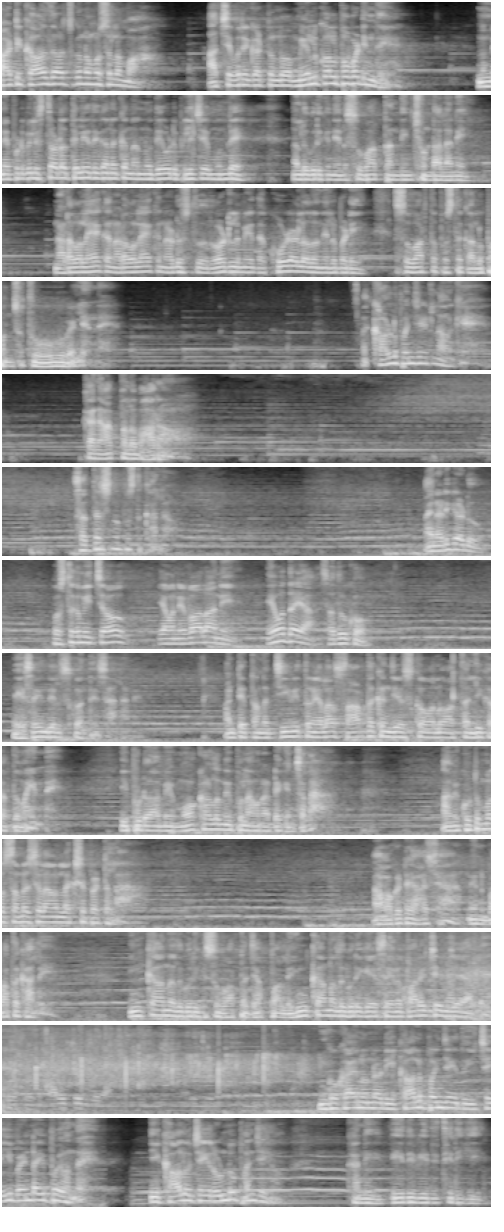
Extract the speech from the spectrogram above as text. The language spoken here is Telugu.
కాటి కాలు దాచుకున్న ముసలమ్మ ఆ చివరి ఘట్టంలో మేలుకొల్పబడింది నన్ను ఎప్పుడు పిలుస్తాడో తెలియదు గనక నన్ను దేవుడు పిలిచే ముందే నలుగురికి నేను సువార్త అందించి ఉండాలని. నడవలేక నడవలేక నడుస్తూ రోడ్ల మీద కూడళ్ళలో నిలబడి సువార్త పుస్తకాలు పంచుతూ వెళ్ళింది. ఆ కాళ్ళు పనిచేయట్లే ఆమెకి కానీ ఆత్మల భారం. సద్దర్శన పుస్తకాలు. ఆయన అడిగాడు పుస్తకం ఇచ్చావు ఏమని ఇవ్వాలా అని? ఏమొద్దయ్యా? చదువుకో. ఏసైని తెలుసుకో అంతే చాలని అంటే తన జీవితం ఎలా సార్థకం చేసుకోవాలో ఆ తల్లికి అర్థమైంది. ఇప్పుడు ఆమె మోకాళ్ళ నిప్పులు ఆమెను అడ్డగించలా. ఆమె కుటుంబ సమస్యలు ఆమెను లక్ష్య పెట్టలా. ఆమె ఒకటే ఆశ నేను బతకాలి. ఇంకా నలుగురికి సువార్త చెప్పాలి. ఇంకా నలుగురికి ఏసైనా పరిచయం చేయాలి. ఇంకొక ఆయన ఉన్నాడు ఈ కాలు పని చేయదు ఈ చెయ్యి బెండ్ అయిపోయి ఉంది. ఈ కాలు చెయ్యి రెండు పని చేయవు కానీ వీధి వీధి తిరిగి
